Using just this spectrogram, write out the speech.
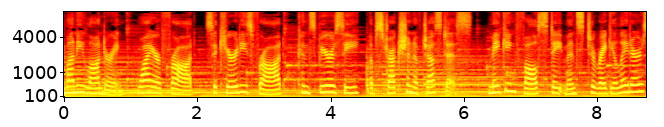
money laundering, wire fraud, securities fraud, conspiracy, obstruction of justice, making false statements to regulators,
